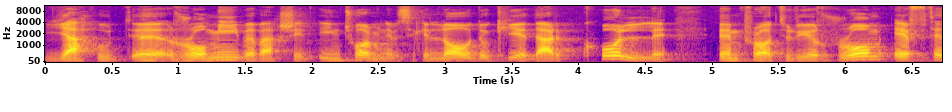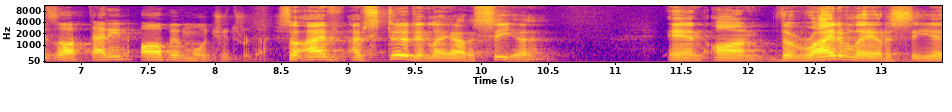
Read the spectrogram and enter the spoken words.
یهود اه، رومی ببخشید اینطور می نویسه که لاودوکیه در کل امپراتوری روم افتضاح ترین آب موجود رو داشت So I've, I've stood in Laodicea, and on the right of Laodicea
